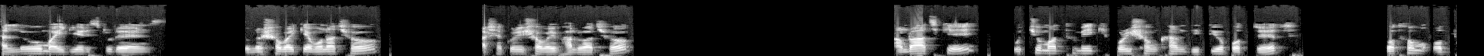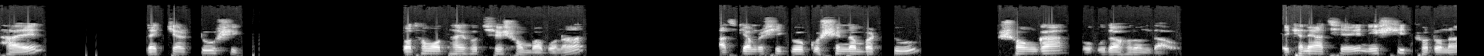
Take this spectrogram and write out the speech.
হ্যালো মাই ডিয়ার স্টুডেন্টস তোমরা সবাই কেমন আছো? আশা করি সবাই ভালো আছো। আমরা আজকে উচ্চ মাধ্যমিক পরিসংখ্যান দ্বিতীয় পত্রের প্রথম অধ্যায়ে লেকচার টু শিখব। প্রথম অধ্যায় হচ্ছে সম্ভাবনা। আজকে আমরা শিখব কোশ্চেন নাম্বার টু সংজ্ঞা ও উদাহরণ দাও। এখানে আছে নিশ্চিত ঘটনা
